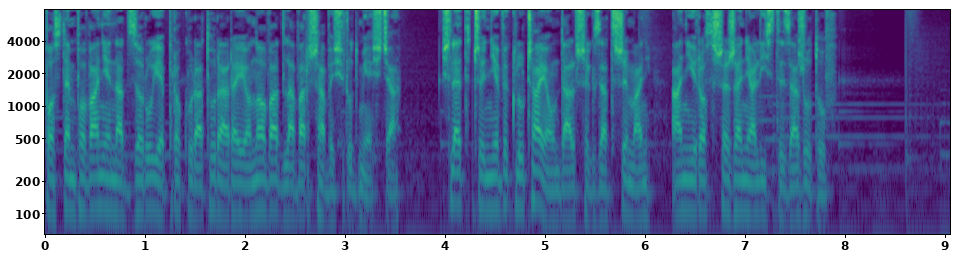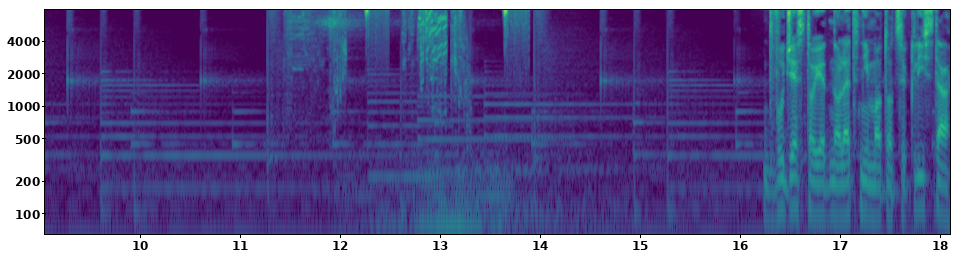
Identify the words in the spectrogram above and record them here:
Postępowanie nadzoruje prokuratura rejonowa dla Warszawy Śródmieścia. Śledczy nie wykluczają dalszych zatrzymań ani rozszerzenia listy zarzutów. Dwudziestojednoletni motocyklista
